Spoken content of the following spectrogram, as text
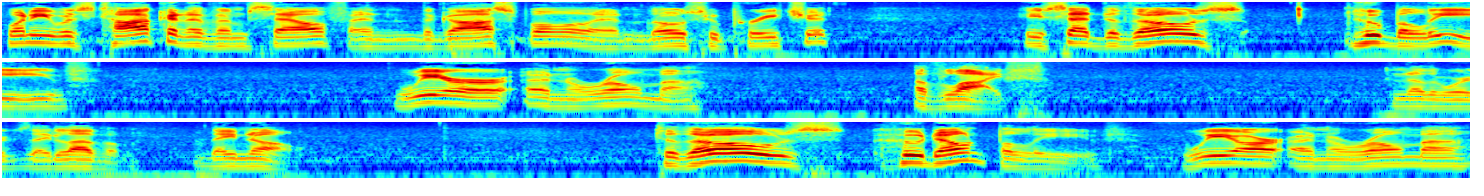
when he was talking of himself and the gospel and those who preach it he said to those who believe we are an aroma of life in other words they love him they know to those who don't believe we are an aroma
